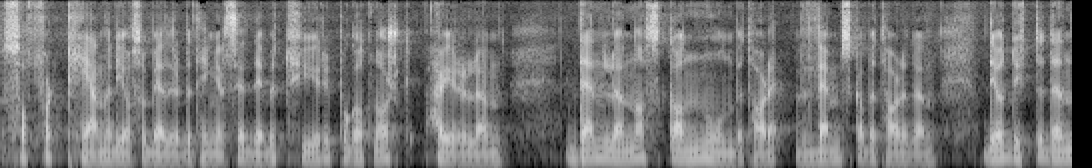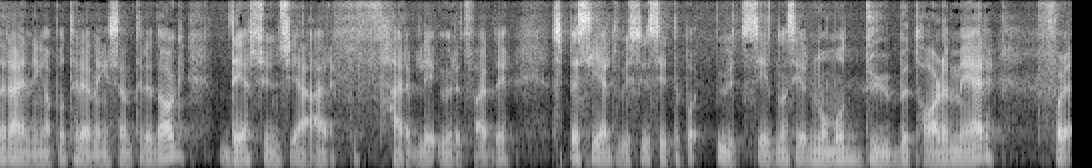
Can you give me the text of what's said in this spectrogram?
så fortjener de også bedre betingelser. Det betyr på godt norsk høyere lønn. Den lønna skal noen betale. Hvem skal betale den? Det å dytte den regninga på treningssenteret i dag, det syns jeg er forferdelig urettferdig. Spesielt hvis vi sitter på utsiden og sier nå må du betale mer for,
